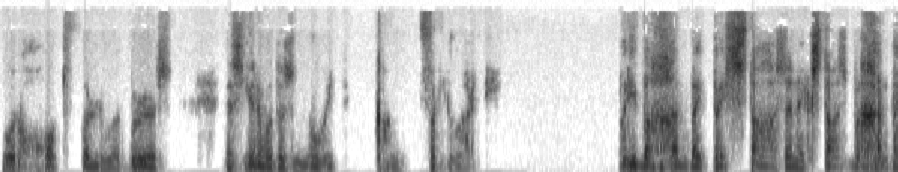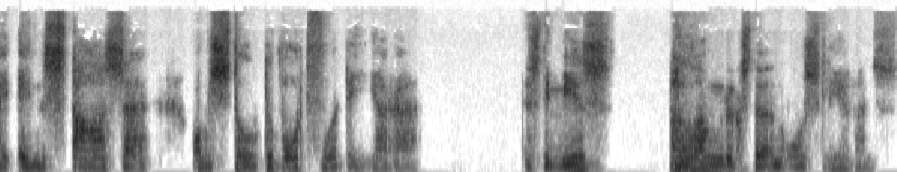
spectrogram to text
voor God verloor. Broers, dis een wat ons nooit kan verloor nie. Moenie begin by prestasie en ekstase, begin by enstase om stil te word voor die Here. Dis die mees belangrikste in ons lewens.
